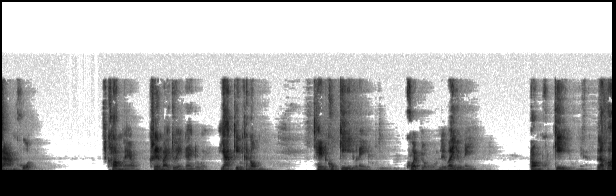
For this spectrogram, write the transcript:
สามขวบคล่องแล้วเคลื่อนไหวตัวเองได้ด้วย อยากกินขนม เห็นคุกกี้อยู่ในขวดโหลหรือว่าอยู่ในกล่องคุกกี้อยู่ แล้วก็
